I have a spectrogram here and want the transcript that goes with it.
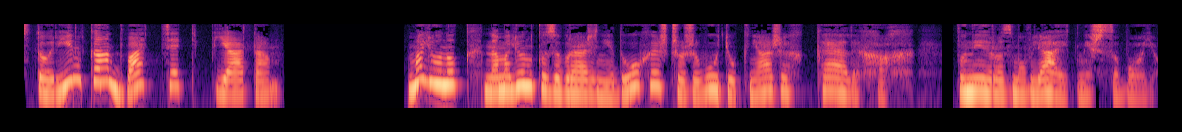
Сторінка 25. Малюнок на малюнку зображені духи, що живуть у княжих келихах. Вони розмовляють між собою.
